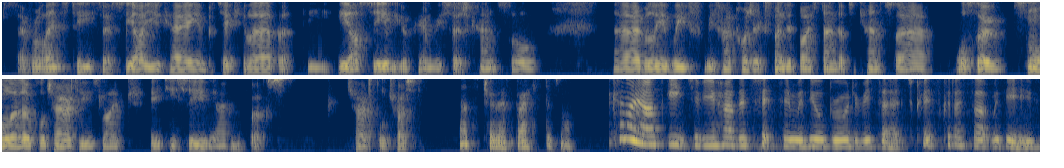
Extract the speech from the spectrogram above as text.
several entities, so CR UK in particular, but the ERC, the European Research Council. Uh, I believe we've we've had projects funded by Stand Up to Cancer, also smaller local charities like ATC, the Addenbrooke's Charitable Trust. That's true of breast as well. Can I ask each of you how this fits in with your broader research? Chris, could I start with you?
